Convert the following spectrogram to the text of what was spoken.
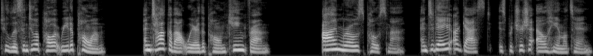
to listen to a poet read a poem and talk about where the poem came from. I'm Rose Postma, and today our guest is Patricia L. Hamilton.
